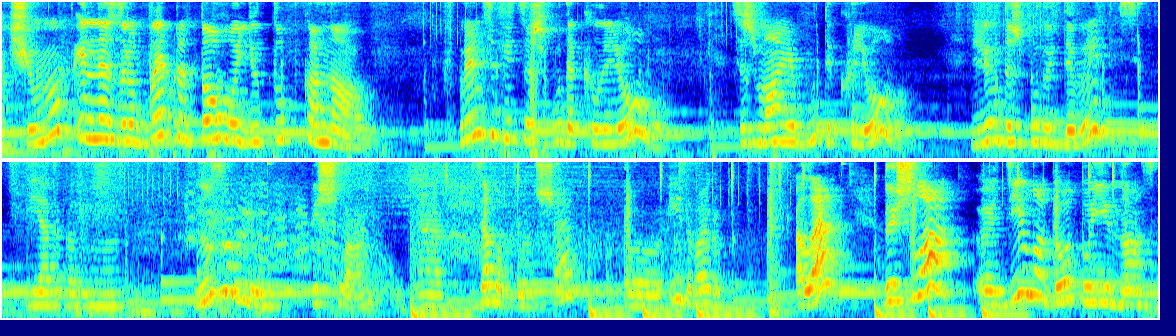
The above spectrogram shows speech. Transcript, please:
а чому б і не зробити того Ютуб каналу? В принципі, це ж буде кльово. Це ж має бути кльово. Люди ж будуть дивитись. І я така думаю, ну зроблю. прийшла, е, взяла планшет е, і давай робити. Але дійшла діло до тої назви.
